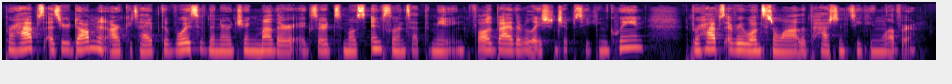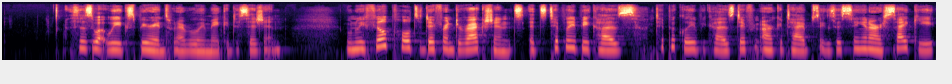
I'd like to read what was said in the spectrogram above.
Perhaps as your dominant archetype, the voice of the nurturing mother exerts most influence at the meeting, followed by the relationship seeking queen, and perhaps every once in a while the passion seeking lover. This is what we experience whenever we make a decision. When we feel pulled to different directions, it's typically because typically because different archetypes existing in our psyche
